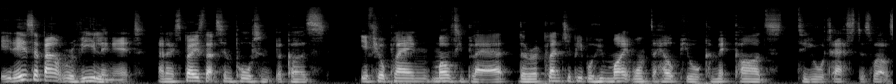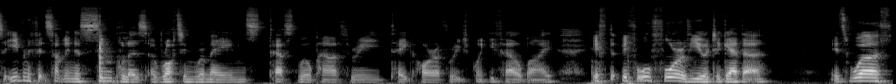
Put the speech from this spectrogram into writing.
it is about revealing it, and I suppose that's important because if you're playing multiplayer, there are plenty of people who might want to help you or commit cards to your test as well. So even if it's something as simple as a rotting remains, test willpower three, take horror for each point you fell by, if the, if all four of you are together, it's worth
